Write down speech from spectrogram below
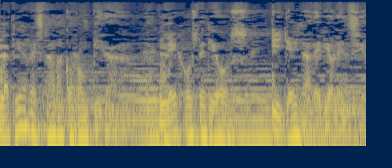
la tierra estaba corrompida lejos de Dios y llena de violencia.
